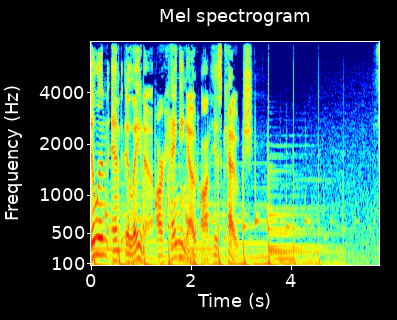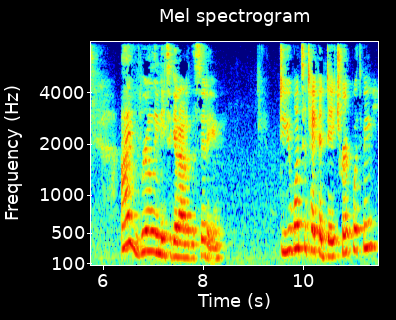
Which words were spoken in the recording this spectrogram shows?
Dylan and Elena are hanging out on his couch. I really need to get out of the city. Do you want to take a day trip with me?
